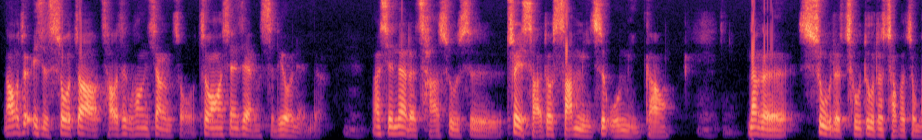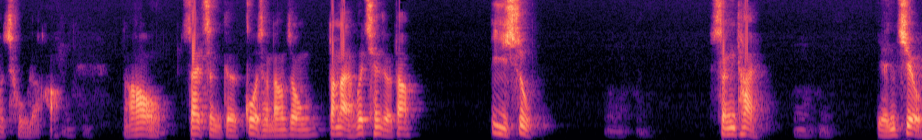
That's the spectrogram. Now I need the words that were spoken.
然后就一直塑造朝这个方向走，种到现在十六年的。那现在的茶树是最少都三米至五米高，那个树的粗度都差不多这么粗了哈。然后在整个过程当中，当然会牵扯到艺术。生态研究，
